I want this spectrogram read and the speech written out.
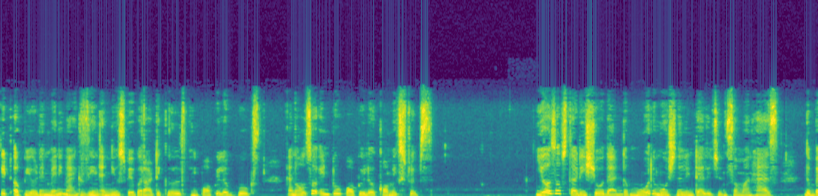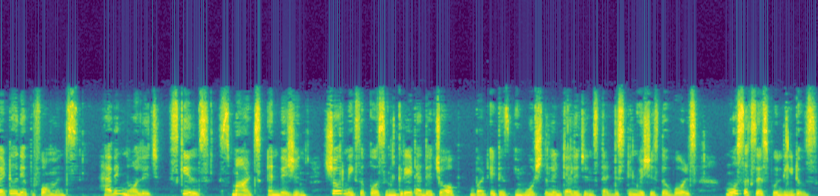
It appeared in many magazine and newspaper articles, in popular books, and also in two popular comic strips. Years of study show that the more emotional intelligence someone has, the better their performance. Having knowledge, skills, smarts, and vision sure makes a person great at their job, but it is emotional intelligence that distinguishes the world's most successful leaders.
